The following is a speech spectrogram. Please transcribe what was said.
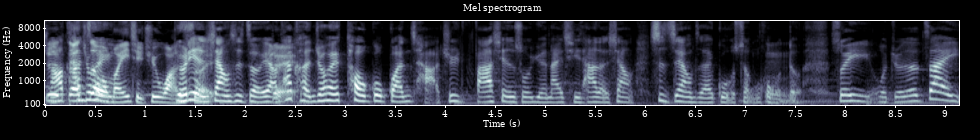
然后跟着我们一起去玩，有点像是这样。他可能就会透过观察去发现，说原来其他的像是这样子在过生活的。嗯、所以我觉得在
